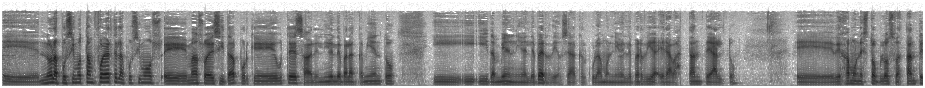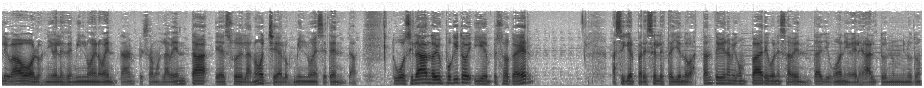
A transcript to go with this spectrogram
Eh, no las pusimos tan fuertes, las pusimos eh, más suavecitas porque ustedes saben el nivel de apalancamiento y, también el nivel de pérdida. O sea, calculamos el nivel de pérdida era bastante alto. dejamos un stop loss bastante elevado a los niveles de 1990. Empezamos la venta a eso de la noche, a los 1970. Estuvo oscilando ahí un poquito y empezó a caer Así que al parecer le está yendo bastante bien a mi compadre con esa venta. Llegó a niveles altos en un minuto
